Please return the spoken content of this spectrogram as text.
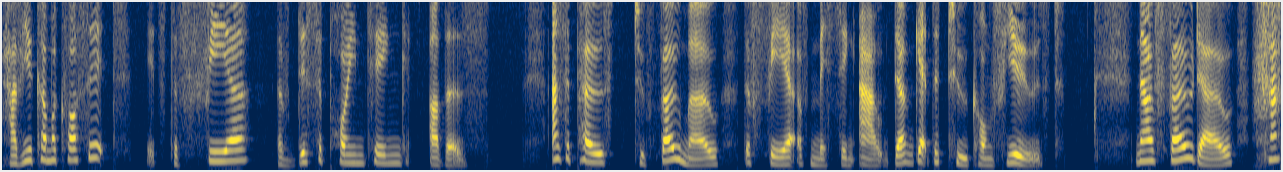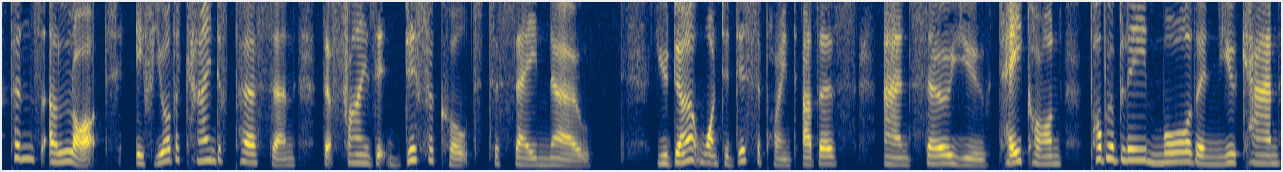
Have you come across it? It's the fear of disappointing others, as opposed to FOMO, the fear of missing out. Don't get the two confused. Now, FODO happens a lot if you're the kind of person that finds it difficult to say no. You don't want to disappoint others, and so you take on probably more than you can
